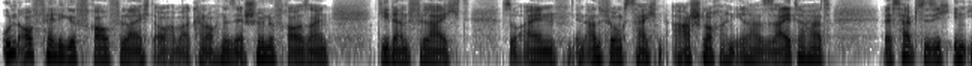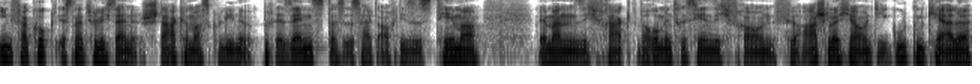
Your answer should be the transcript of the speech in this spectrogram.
unauffällige Frau vielleicht auch, aber kann auch eine sehr schöne Frau sein, die dann vielleicht so ein, in Anführungszeichen, Arschloch an ihrer Seite hat. Weshalb sie sich in ihn verguckt, ist natürlich seine starke maskuline Präsenz. Das ist halt auch dieses Thema, wenn man sich fragt, warum interessieren sich Frauen für Arschlöcher und die guten Kerle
